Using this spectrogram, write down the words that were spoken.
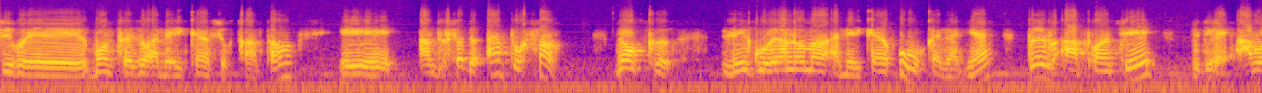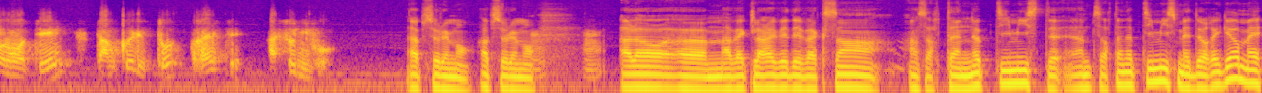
sur les bons de trésor américains sur 30 ans est en deçà de 1%. Donc, euh, les gouvernements américains ou canadiens peuvent emprunter, je dirais, à volonté, tant que les taux restent à ce niveau. Absolument, absolument. Alors, euh, avec l'arrivée des vaccins, un certain, optimiste, un certain optimisme et de rigueur, mais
